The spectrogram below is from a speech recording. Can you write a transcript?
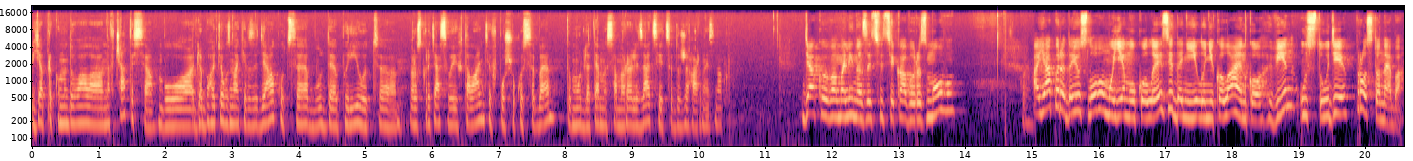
я б рекомендувала навчатися, бо для багатьох знаків зодіаку це буде період е, розкриття своїх талантів, пошуку себе. Тому для теми самореалізації це дуже гарний знак. Дякую вам, Аліна, за цю цікаву розмову. А я передаю слово моєму колезі Даніїлу Ніколаєнко. Він у студії Просто неба.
